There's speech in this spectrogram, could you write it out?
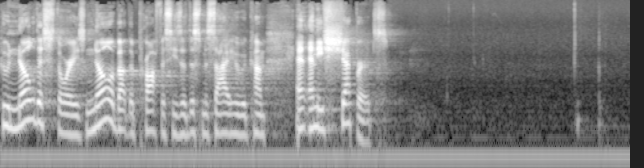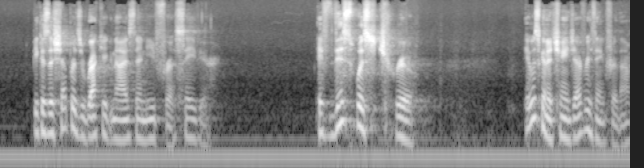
who know the stories, know about the prophecies of this Messiah who would come, and, and these shepherds. Because the shepherds recognized their need for a Savior. If this was true, it was going to change everything for them.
